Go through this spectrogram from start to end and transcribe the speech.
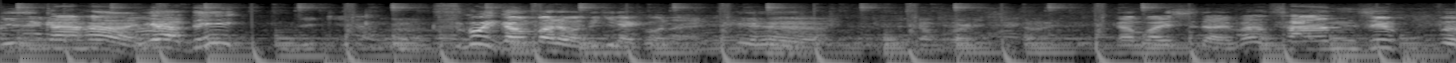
2時間半 いやでトルできなくはすごい頑張ればできなくはない 頑張り次第頑張り次第。まあ30分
